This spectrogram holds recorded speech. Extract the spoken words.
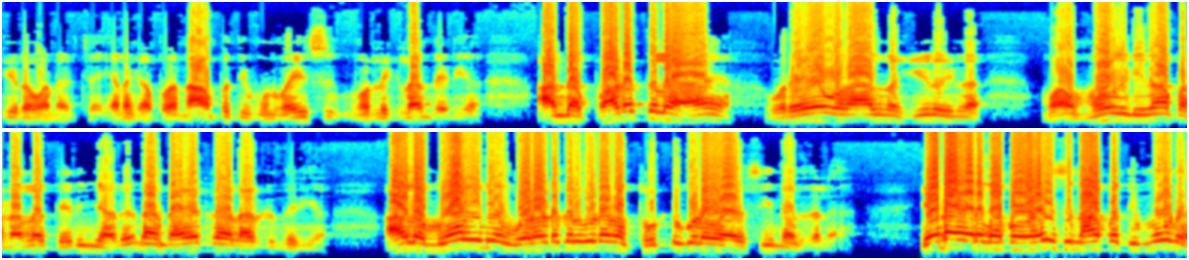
ஹீரோவா நடிச்சேன். எனக்கு அப்போ நாற்பத்தி மூணு வயசு முரளிக்கெல்லாம் தெரியும். அந்த படத்துல ஒரே ஒரு ஆள் தான் ஹீரோயின் மோகினி தான் அப்ப நல்லா தெரிஞ்சாலும் நான் டைரக்டர் எல்லாருக்கும் தெரியும். அதுல மோகினியை ஒரு இடத்துல கூட நான் தொட்டு கூட சீன் எழுதல ஏன்னா எனக்கு அப்ப வயசு நாற்பத்தி மூணு.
